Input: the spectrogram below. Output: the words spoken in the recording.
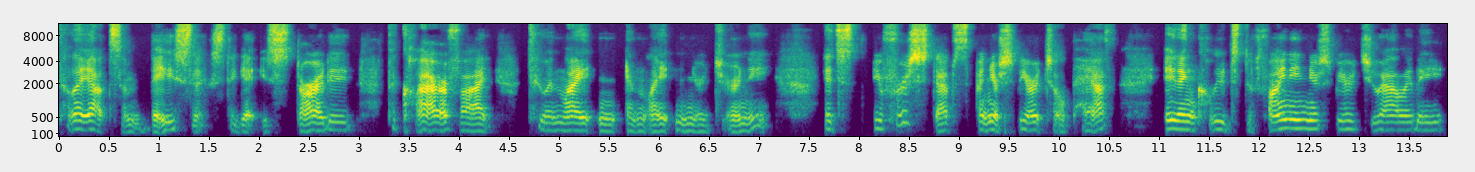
to lay out some basics to get you started, to clarify, to enlighten, enlighten your journey. It's your first steps on your spiritual path it includes defining your spirituality,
